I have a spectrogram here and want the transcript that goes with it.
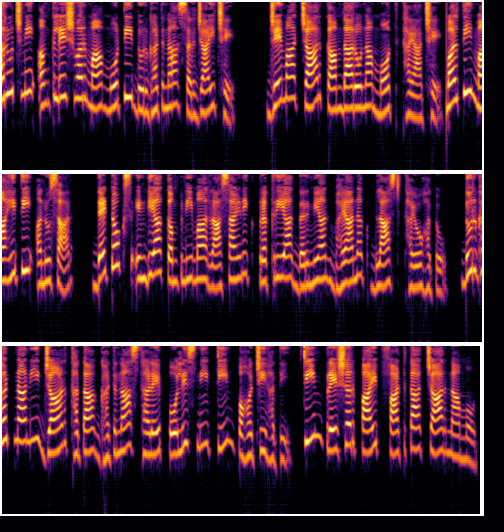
ભરૂચની અંકલેશ્વરમાં મોટી દુર્ઘટના સર્જાઈ છે, જેમાં ચાર કામદારોના મોત થયા છે. મળતી માહિતી અનુસાર, ડેટોક્સ ઇન્ડિયા કંપનીમાં રાસાયણિક પ્રક્રિયા દરમિયાન ભયાનક બ્લાસ્ટ થયો હતો. દુર્ઘટનાની જાણ થતાં ઘટના સ્થળે પોલીસની ટીમ પહોંચી હતી. ટીમ પ્રેશર પાઇપ ફાટતા ચારના મોત.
